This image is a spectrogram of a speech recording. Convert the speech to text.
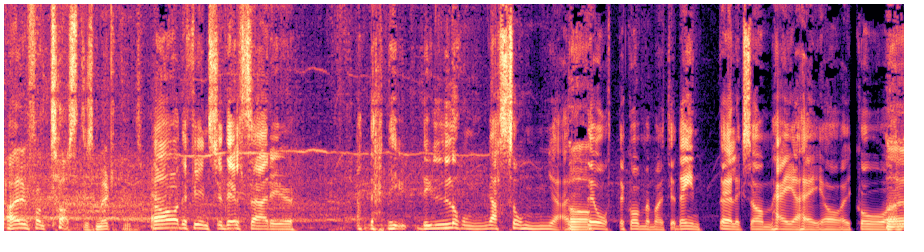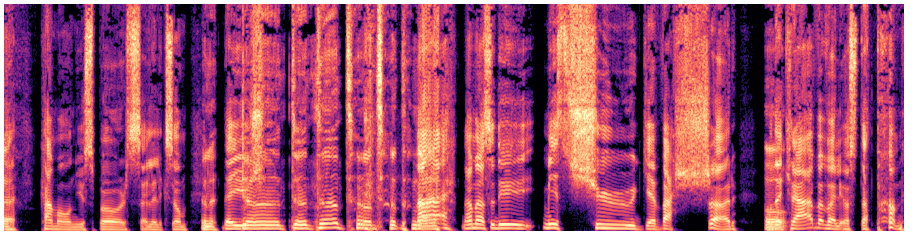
Ja, det är fantastiskt mäktigt. Ja, det finns ju. Dels är det ju det är, det är långa sånger. Ja. Det återkommer man till. Det är inte liksom heja heja AIK eller come on you Spurs. Eller liksom, Eller, det är ju, da, da, da, da, da, da. nej, nej, men alltså det är minst 20 verser. Och Ja. det kräver väl just att man,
